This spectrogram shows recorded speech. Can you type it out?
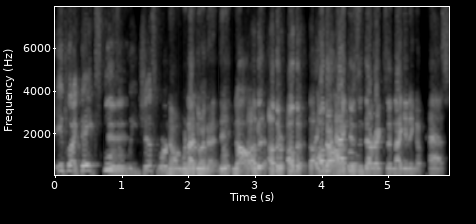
it's like they exclusively just work. No, with we're not doing another. that. They, Like, no, the other, other, other, the Like, other nah, actors bro. and directors are not getting a pass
